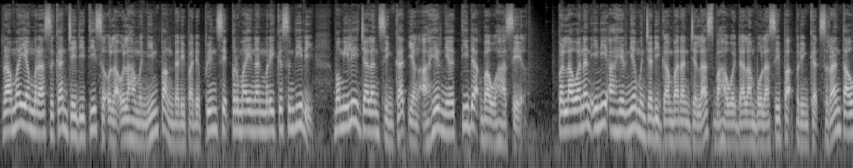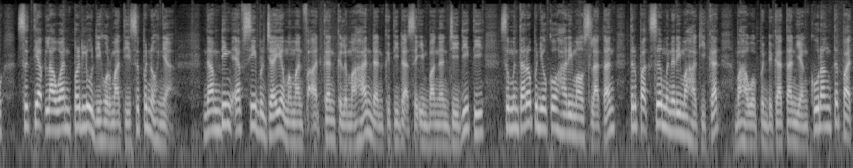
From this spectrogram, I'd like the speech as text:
Ramai yang merasakan JDT seolah-olah menyimpang daripada prinsip permainan mereka sendiri, memilih jalan singkat yang akhirnya tidak bawa hasil. Perlawanan ini akhirnya menjadi gambaran jelas bahawa dalam bola sepak peringkat serantau, setiap lawan perlu dihormati sepenuhnya. Namding FC berjaya memanfaatkan kelemahan dan ketidakseimbangan JDT sementara penyokong Harimau Selatan terpaksa menerima hakikat bahawa pendekatan yang kurang tepat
